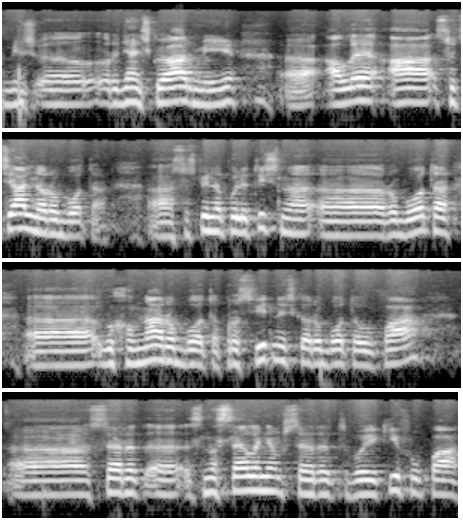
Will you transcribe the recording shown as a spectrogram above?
більш е, радянської армії, е, але а соціальна робота, е, суспільно-політична робота, виховна робота, просвітницька робота УПА серед е, з населенням, серед вояків УПА.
